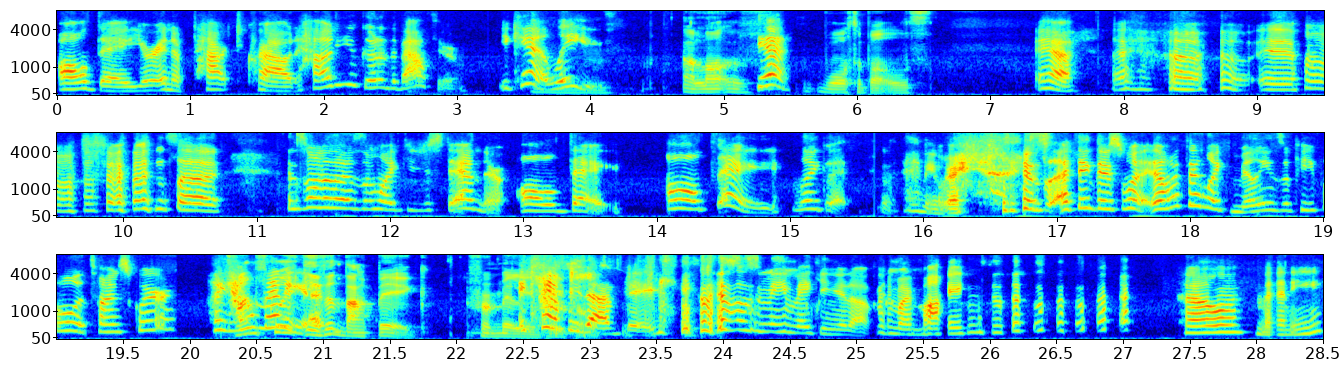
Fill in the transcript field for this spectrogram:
all day, you're in a packed crowd. How do you go to the bathroom? You can't leave. A lot of Yeah. water bottles. Yeah. it's uh, It's one of those I'm like, you just stand there all day, all day. Like anyway, I think there's what aren't there like millions of people at Times Square? Like how Times Square many? isn't that big for a million It can't people. be that big. this is me making it up in my mind. how many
